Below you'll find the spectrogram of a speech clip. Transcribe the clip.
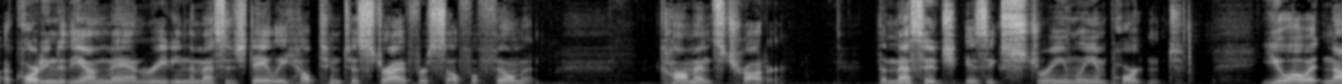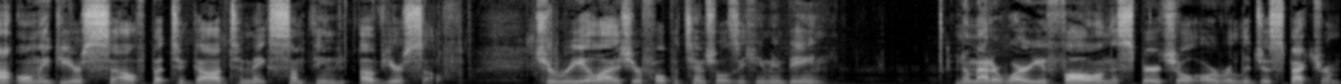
According to the young man, reading the message daily helped him to strive for self fulfillment. Comments Trotter The message is extremely important. You owe it not only to yourself, but to God to make something of yourself, to realize your full potential as a human being. No matter where you fall on the spiritual or religious spectrum,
